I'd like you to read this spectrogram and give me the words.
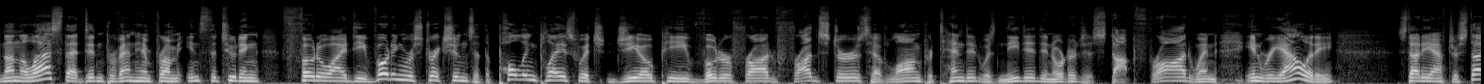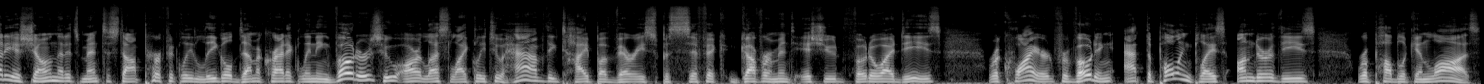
Nonetheless, that didn't prevent him from instituting photo ID voting restrictions at the polling place, which GOP voter fraud fraudsters have long pretended was needed in order to stop fraud, when in reality, Study after study has shown that it's meant to stop perfectly legal Democratic leaning voters who are less likely to have the type of very specific government issued photo IDs required for voting at the polling place under these Republican laws.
